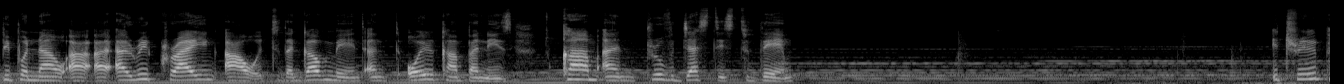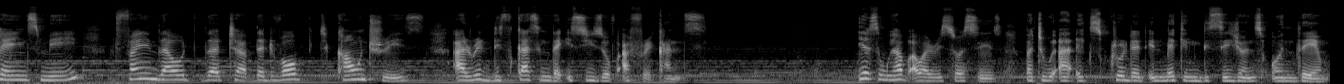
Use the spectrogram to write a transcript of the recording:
People now are, are, are really crying out to the government and oil companies to come and prove justice to them. It really pains me to find out that uh, the developed countries are really discussing the issues of Africans. Yes, we have our resources, but we are excluded in making decisions on them.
